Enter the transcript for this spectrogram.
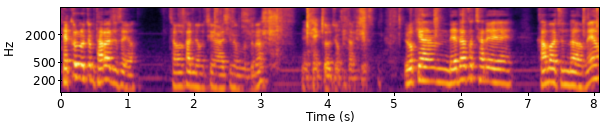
댓글로 좀 달아주세요. 정확한 명칭 아시는 분들은 네, 댓글 좀 부탁드리겠습니다. 이렇게 한 네다섯 차례 감아준 다음에요.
